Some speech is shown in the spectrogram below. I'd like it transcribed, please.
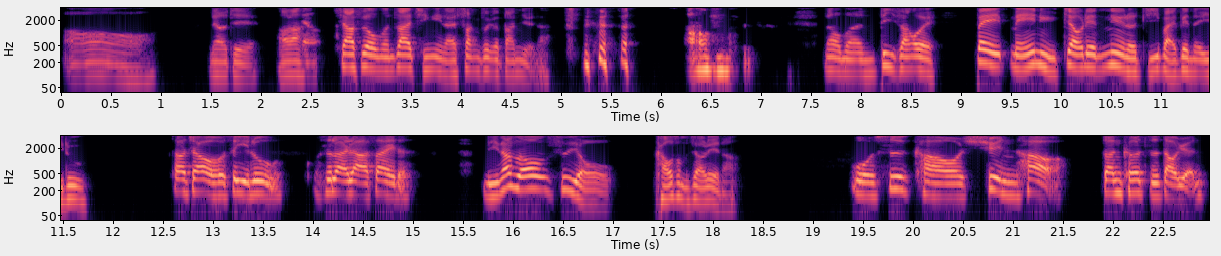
哦，了解，好了，下次我们再请你来上这个单元啊。好，那我们第三位被美女教练虐了几百遍的一路，大家好，我是一路，我是来拉赛的。你那时候是有考什么教练啊？我是考讯号专科指导员。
